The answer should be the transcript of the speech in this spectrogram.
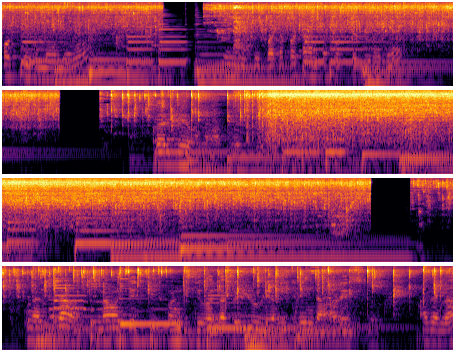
ಹೊಟ್ಟಿದ ಮೇಲೆ ಪಟಪಟ ಅಂತ ಹೊಟ್ಟಿದ ಮೇಲೆ ಕರಿಬೇವನ್ನು ಹಾಕಬೇಕು. ನಂತರ ನಾವು ತೆಗೆದಿಟ್ಕೊಂಡಿದ್ದೀವಲ್ಲ ಬೆಳ್ಳುಳ್ಳಿ ಐದರಿಂದ ಆರು ಎಸಲು. ಅದನ್ನು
